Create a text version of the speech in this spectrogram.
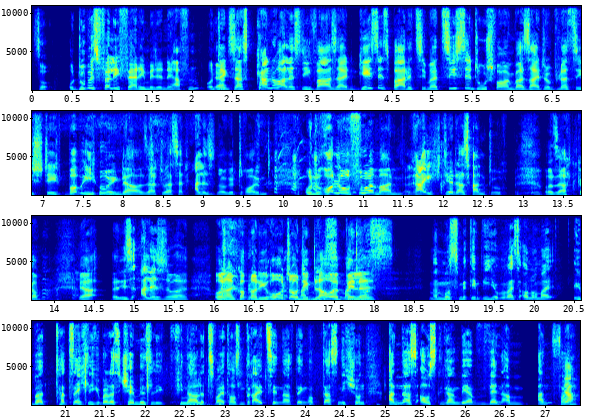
So, Und du bist völlig fertig mit den Nerven und Ja. denkst, das kann doch alles nicht wahr sein. Gehst ins Badezimmer, ziehst den Duschvorhang beiseite und plötzlich steht Bobby Ewing da und sagt, du hast das alles nur geträumt. Und Rollo Fuhrmann reicht dir das Handtuch und sagt, komm, ja, das ist alles nur. Und dann kommt noch die rote und die blaue muss, man Pille. Muss, man muss mit dem Videobeweis auch nochmal über tatsächlich über das Champions League Finale 2013 nachdenken, ob das nicht schon anders ausgegangen wäre, wenn am Anfang Ja.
